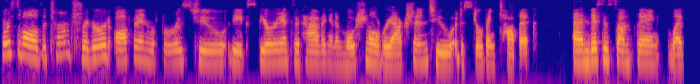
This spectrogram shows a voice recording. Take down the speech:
first of all, the term triggered often refers to the experience of having an emotional reaction to a disturbing topic. And this is something like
